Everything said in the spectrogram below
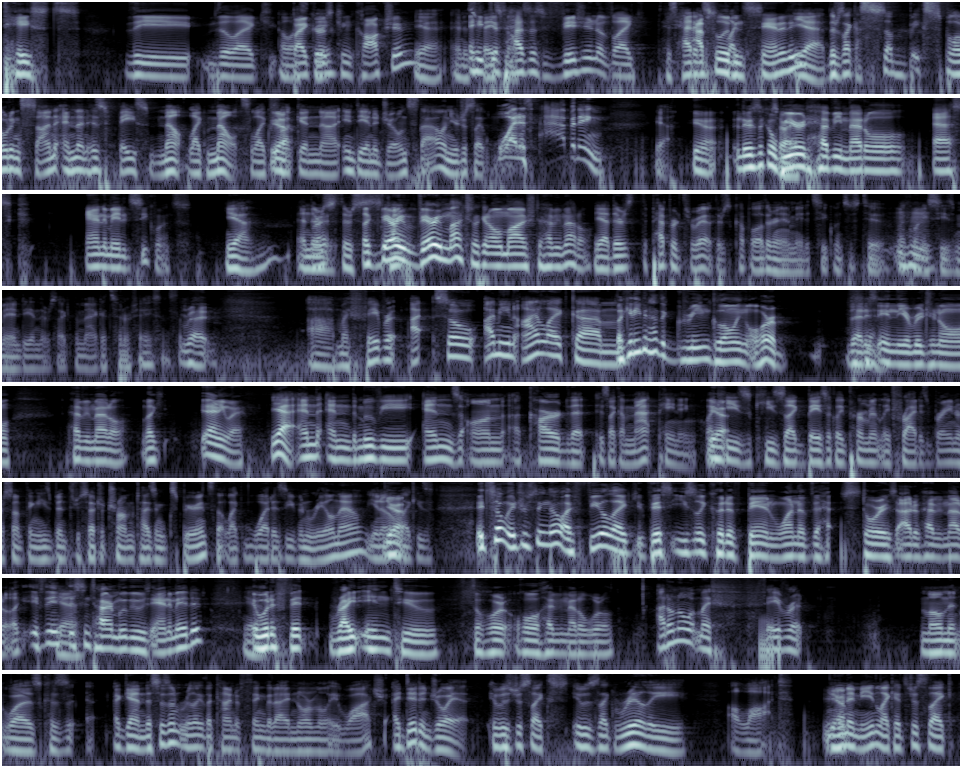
tastes the the like LSD? biker's concoction, Yeah. And his and he face just melts. has this vision of like his head absolute like, insanity. Yeah, there's like a sub exploding sun, and then his face melt like melts like Yeah. fucking uh, Indiana Jones style, and you're just like, what is happening? Yeah, yeah. And there's like a Sorry. weird heavy metal esque animated sequence, yeah, and there's right? there's like very kind- very much like an homage to heavy metal. yeah, there's the peppered throughout. There's a couple other animated sequences too, like when he Mhm. sees Mandy and there's like the maggots in her face and stuff. Right. Uh, my favorite. I, so I mean, I like um Like it even had the green glowing orb that is in the original heavy metal. Like anyway, Yeah, and and the movie ends on a card that is like a matte painting. Like Yeah. he's he's like basically permanently fried his brain or something. He's been through such a traumatizing experience that like what is even real now? You know, Yeah. like he's It's so interesting though. I feel like this easily could have been one of the he- stories out of heavy metal. Like if the, Yeah. this entire movie was animated, yeah. it would have fit right into the whole, whole heavy metal world. I don't know what my favorite moment was because uh, again, this isn't really the kind of thing that I normally watch. I did enjoy it. It was just like it was like really a lot. You Yeah. know what I mean? Like it's just like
